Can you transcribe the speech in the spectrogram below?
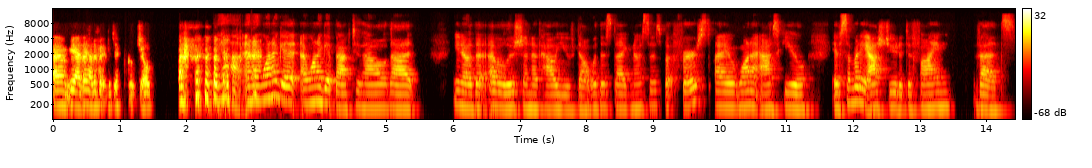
um, yeah, they had a bit of a difficult job. yeah, and I want to get I want to get back to how that you know the evolution of how you've dealt with this diagnosis but first i want to ask you if somebody asked you to define veds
